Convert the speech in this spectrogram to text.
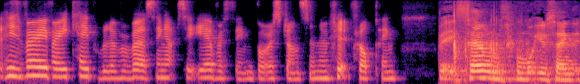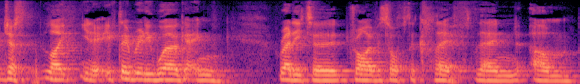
he's very very capable of reversing absolutely everything, Boris Johnson, and flip flopping. But it sounds from what you're saying that just like you know, if they really were getting ready to drive us off the cliff, then um,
